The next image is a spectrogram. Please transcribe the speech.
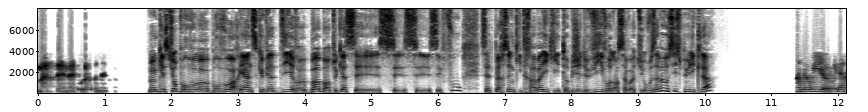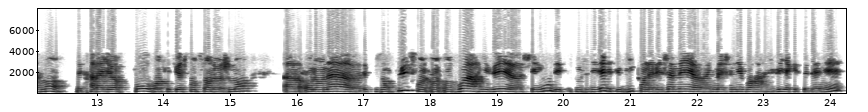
malsaine, il hein, faut la reconnaître. Même question pour vous, Ariane. Ce que vient de dire euh, Bob, en tout cas, c'est c'est fou. Cette personne qui travaille, qui est obligée de vivre dans sa voiture. Vous avez aussi ce public-là? Ah mais oui, euh, clairement, des travailleurs pauvres en situation sans logement. Euh, on en a de plus en plus. On, voit arriver chez nous, comme je disais, des publics qu'on n'avait jamais imaginé voir arriver il y a quelques années.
